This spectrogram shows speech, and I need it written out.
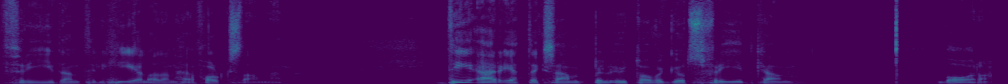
friden till hela den här folkstammen. Det är ett exempel utav vad Guds frid kan vara.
